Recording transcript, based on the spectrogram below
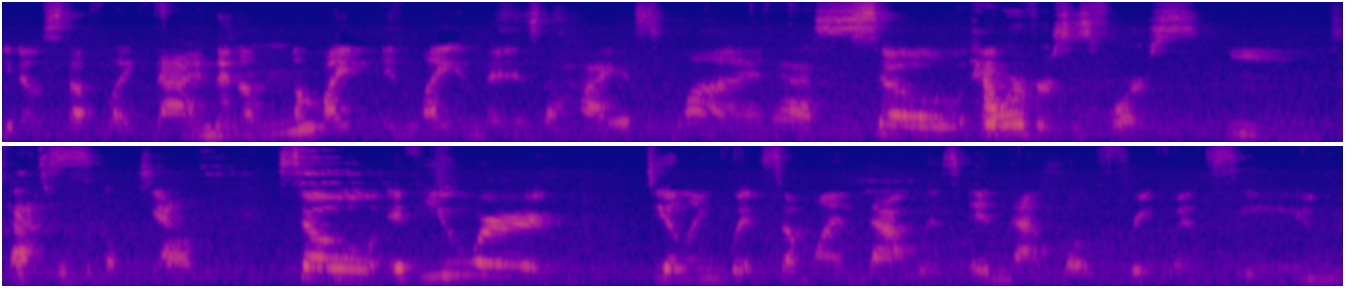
you know stuff like that. And then a, Mhm. a light enlightenment is the highest one. Yes. So Power versus force. Mm, That's yes. what the book is Yeah. called. So if you were dealing with someone that was in that low frequency, Mhm.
